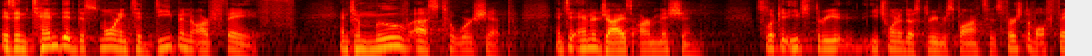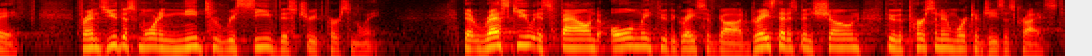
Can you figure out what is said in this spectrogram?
is intended this morning to deepen our faith and to move us to worship and to energize our mission. Let's look at each, three, each one of those three responses. First of all, faith. Friends, you this morning need to receive this truth personally that rescue is found only through the grace of God, grace that has been shown through the person and work of Jesus Christ.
